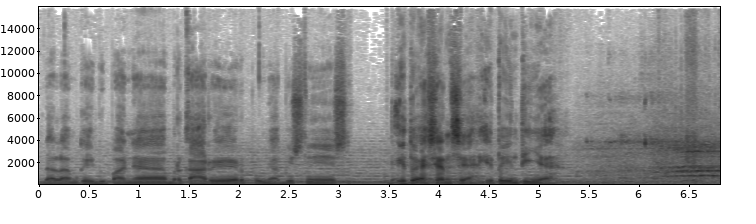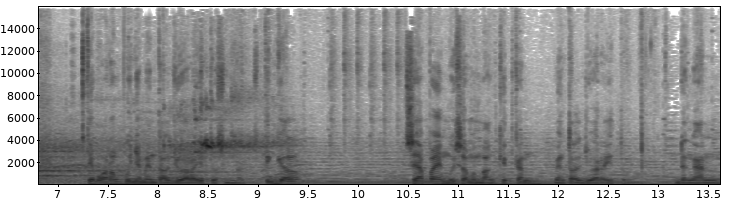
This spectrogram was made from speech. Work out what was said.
dalam kehidupannya berkarir punya bisnis. Itu esensinya itu intinya. Setiap orang punya mental juara itu sebenarnya. Tinggal siapa yang bisa membangkitkan mental juara itu dengan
